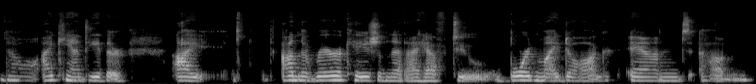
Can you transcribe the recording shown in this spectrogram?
No, I can't either. I, on the rare occasion that I have to board my dog and um,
